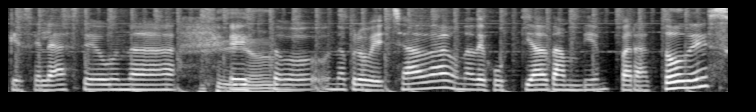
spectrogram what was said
que se le hace una esto, una aprovechada, una dejustiada también para todos.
